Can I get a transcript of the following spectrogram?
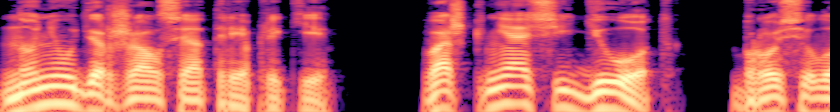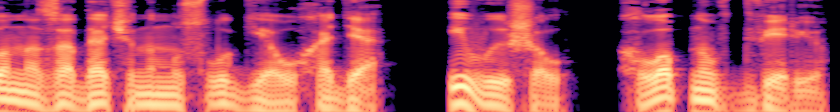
но не удержался от реплики. «Ваш князь — идиот!» — бросил он озадаченному слуге, уходя, и вышел, хлопнув дверью.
